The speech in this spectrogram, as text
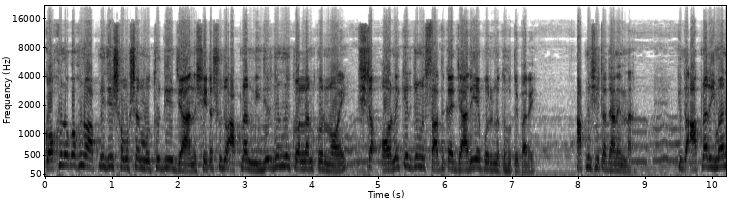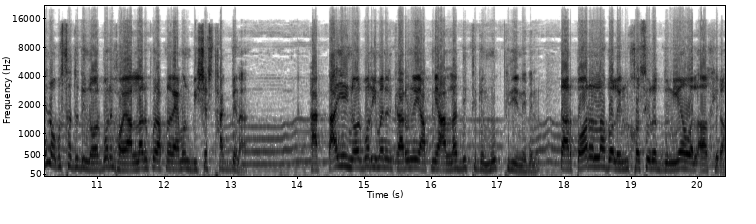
কখনো কখনো আপনি যে সমস্যার মধ্য দিয়ে যান, সেটা শুধু আপনার নিজের জন্যই কল্যাণকর নয়, সেটা অনেকের জন্য সাধকায় জারিয়ে পরিণত হতে পারে। আপনি সেটা জানেন না। কিন্তু আপনার ইমানের অবস্থা যদি নরবরে হয়, আল্লাহর উপর আপনার এমন বিশ্বাস থাকবে না। আর তাই এই নরবর ইমানের কারণে আপনি আল্লাহর দিক থেকে মুখ ফিরিয়ে নেবেন। তারপর আল্লাহ বলেন, খসিরত দুনিয়া ওয়াল আখিরা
